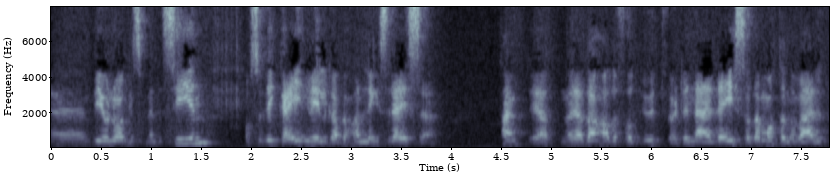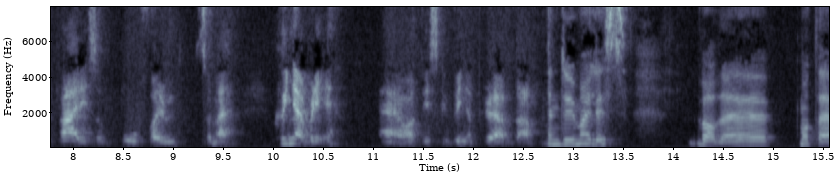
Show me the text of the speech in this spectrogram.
eh, biologisk medisin, og så fikk jeg innvilga behandlingsreise. tenkte jeg at Når jeg da hadde fått utført denne reisa, da måtte jeg være, være, i så god form som jeg kunne bli, eh, og at vi skulle begynne å prøve da. Men du, Mailis, var det på en måte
